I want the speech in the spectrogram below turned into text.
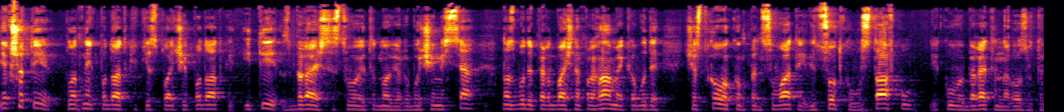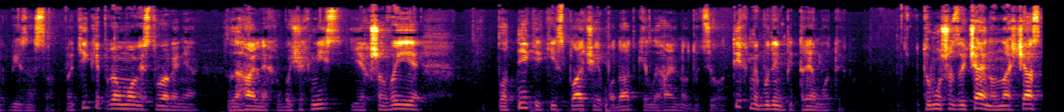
Якщо ти платник податків, який сплачує податки, і ти збираєшся створити нові робочі місця, у нас буде передбачена програма, яка буде частково компенсувати відсоткову ставку, яку ви берете на розвиток бізнесу. Но тільки при умові створення легальних робочих місць, і якщо ви є платник, який сплачує податки легально до цього. Тих ми будемо підтримувати. Тому що, звичайно, в наш час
